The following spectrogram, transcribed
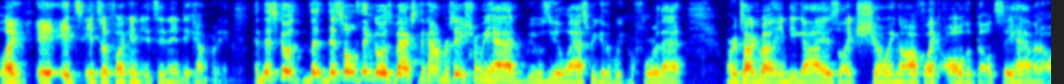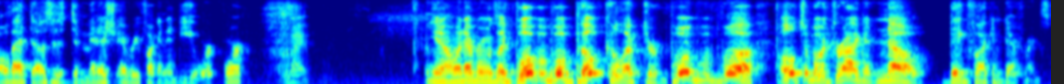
Like it, it's it's a fucking it's an indie company, and this goes th- this whole thing goes back to the conversation we had. It was either last week or the week before that, where we talked about indie guys like showing off like all the belts they have, and all that does is diminish every fucking indie you work for Right. you know, and everyone's like, blah, blah, blah, belt collector, blah, blah, blah, Ultimo Dragon. No, big fucking difference.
